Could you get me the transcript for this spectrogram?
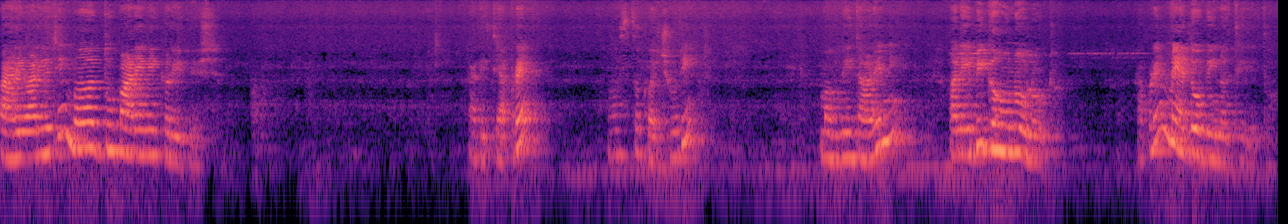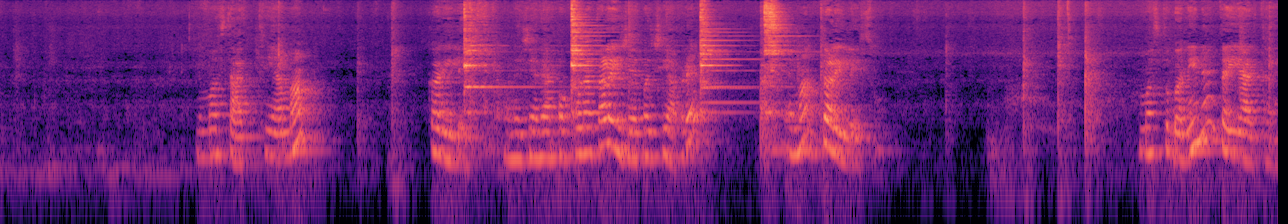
પાણીવાળી હતી બધું પાણી નીકળી જશે આ રીતે આપણે મસ્ત કચોરી, મગની દાળીની, અને એ બી ઘઉંનો લોટ. આપણે મેદો બી નથી લીધો. ને મસ્ત હાથથી આમાં કરી લઈશું. અને જ્યારે આ પકોડા તળી જાય, પછી આપણે એમાં તળી લઈશું. મસ્ત બનીને તૈયાર થાય.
